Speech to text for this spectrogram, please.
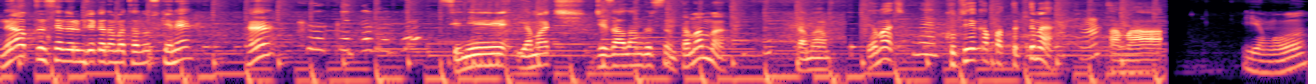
Ne yaptın sen örümcek adama Thanos gene? Kıkıdı Seni yamaç cezalandırsın tamam mı? Tamam. Yamaç kutuya kapattık değil mi? Tamam. Yamo.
